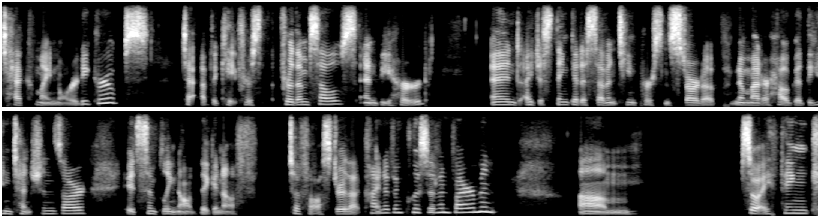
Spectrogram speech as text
tech minority groups to advocate for, for themselves and be heard. And I just think at a 17 person startup, no matter how good the intentions are, it's simply not big enough to foster that kind of inclusive environment. Um, so I think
